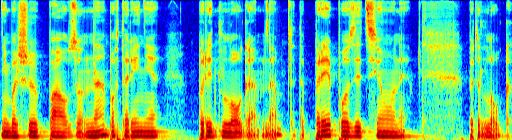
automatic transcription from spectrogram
небольшую паузу на повторение предлога. Да? Это препозиционе, предлог.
